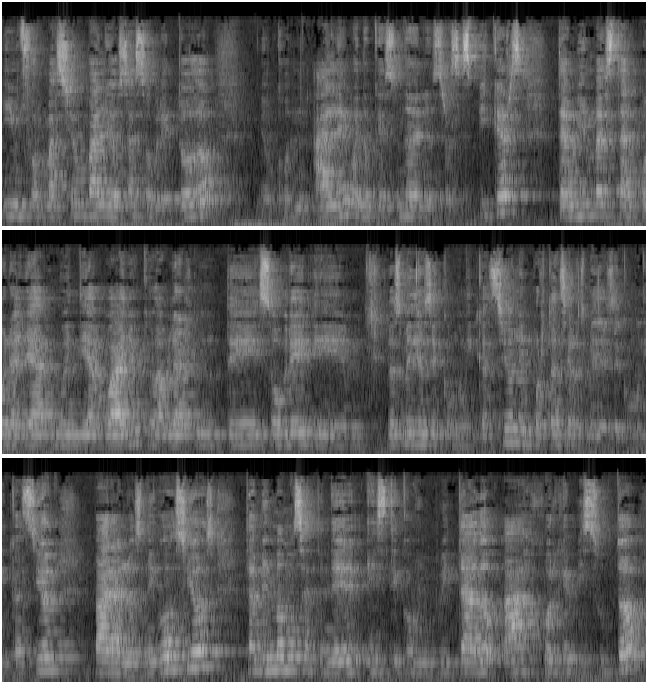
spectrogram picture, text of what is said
información valiosa, sobre todo con Ale, bueno, que es una de nuestras speakers. También va a estar por allá Wendy Aguayo, que va a hablar de, sobre eh, los medios de comunicación, la importancia de los medios de comunicación para los negocios. También vamos a tener este como invitado a Jorge Pisuto,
